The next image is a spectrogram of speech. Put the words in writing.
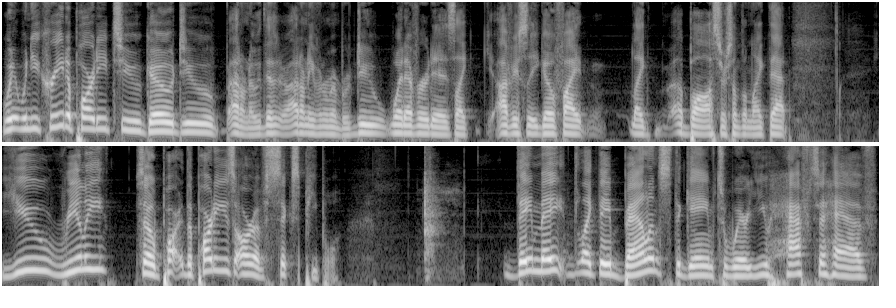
when, when you create a party to go do I don't know I don't even remember do whatever it is like obviously go fight like a boss or something like that. You really so par- the parties are of six people. They make like they balance the game to where you have to have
